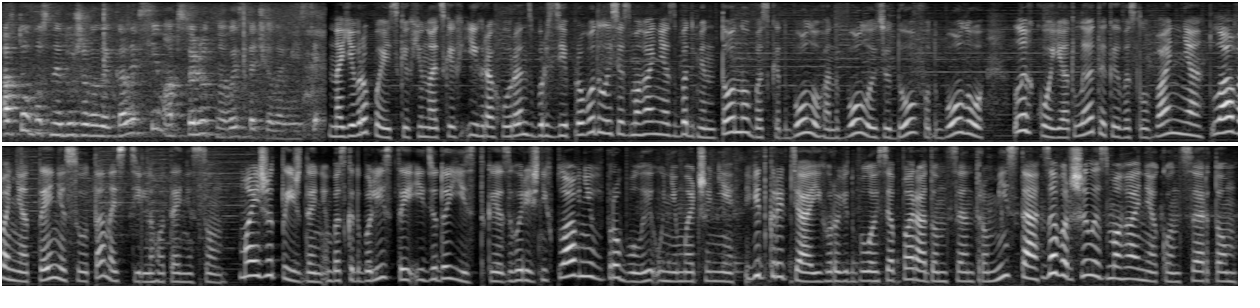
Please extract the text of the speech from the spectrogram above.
Автобус не дуже великий, але всім абсолютно вистачило місця. На європейських юнацьких іграх у Ренсбурзі проводилися змагання з бадмінтону, баскетболу, гандболу, дзюдо, футболу, легкої атлетики, веслування, плавання, тенісу та настільного тенісу. Майже тиждень баскетболісти і дзюдоїстки з горішніх плавнів пробули у Німеччині. Відкриття ігор відбулося парадом центром міста. Завершили змагання концертом.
